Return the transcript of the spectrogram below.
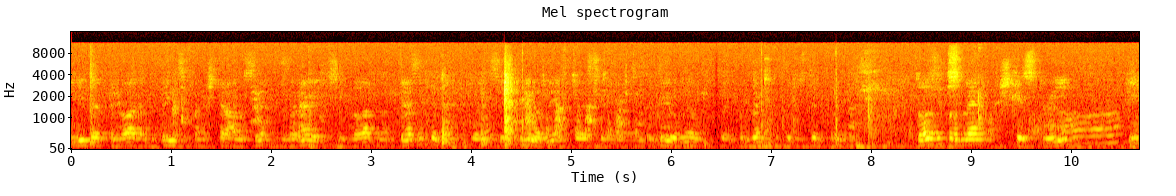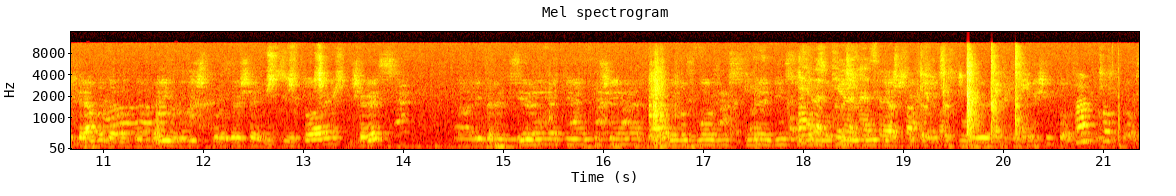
или да прилагаме принципа на Штрауса, заравяйки си главата на пясъка, да, да се изкриваме, да се закриваме от проблемите, които стоят пред нас. Този проблем ще стои и трябва да намери юридическо разрешение. И то е чрез либерализиране на тия отношения, даване възможност на един свободен организъм, тя ще каже как може да реши този въпрос.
